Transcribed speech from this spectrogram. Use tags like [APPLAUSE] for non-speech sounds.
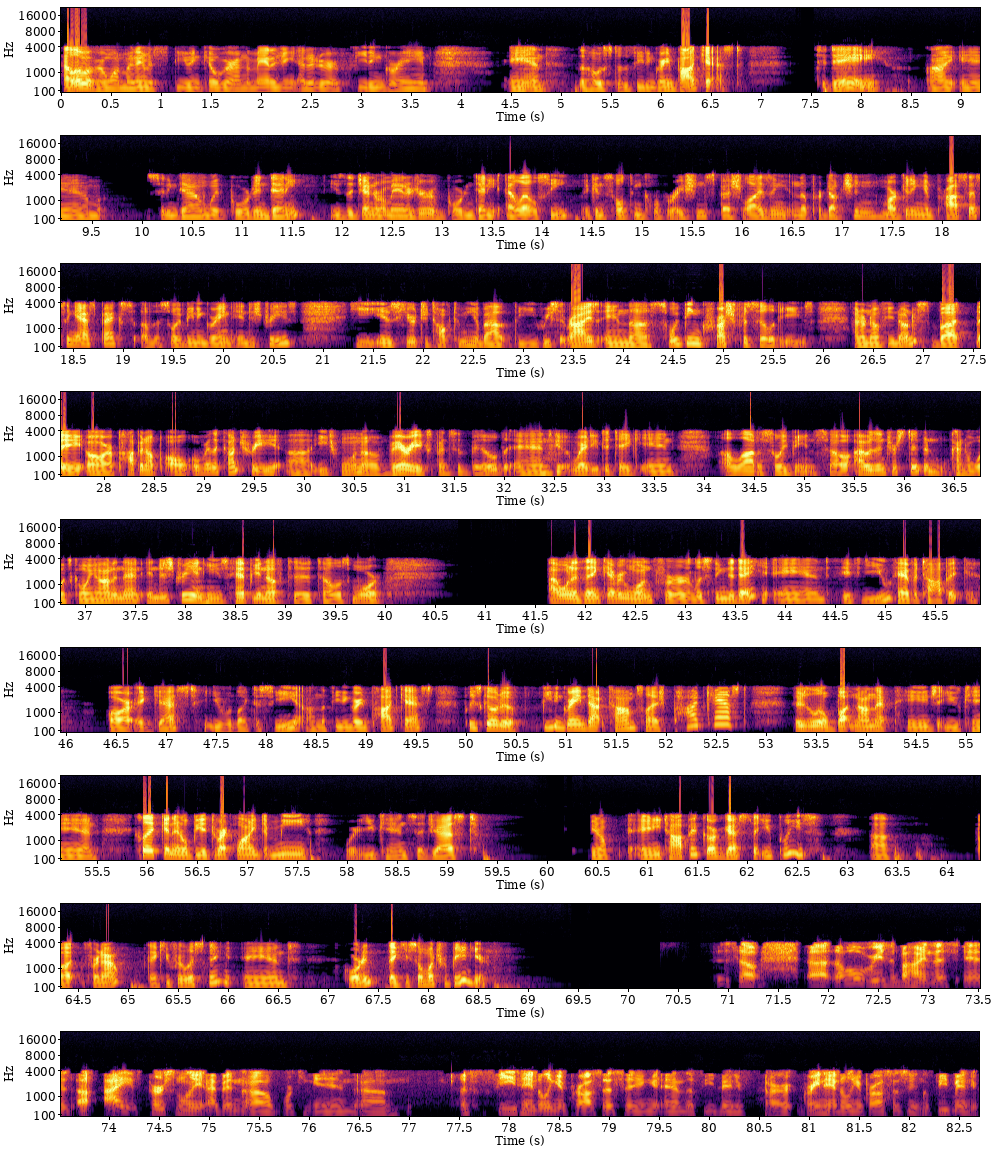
Hello, everyone. My name is Steven Kilger. I'm the managing editor of Feed and Grain and the host of the Feed and Grain podcast. Today, I am sitting down with Gordon Denny. He's the general manager of Gordon Denny LLC, a consulting corporation specializing in the production, marketing, and processing aspects of the soybean and grain industries. He is here to talk to me about the recent rise in the soybean crush facilities. I don't know if you noticed, but they are popping up all over the country. Uh, each one a very expensive build and [LAUGHS] ready to take in a lot of soybeans. So I was interested in kind of what's going on in that industry, and he's happy enough to tell us more. I want to thank everyone for listening today, and if you have a topic or a guest you would like to see on the Feed and Grain podcast, please go to feedandgrain.com slash podcast. There's a little button on that page that you can click and it'll be a direct line to me where you can suggest, you know, any topic or guest that you please. Uh, but for now, thank you for listening. And Gordon, thank you so much for being here. So, uh, the whole reason behind this is uh, I personally I've been uh, working in um, feed handling and processing and the feed manu- grain handling and processing and the feed manu-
